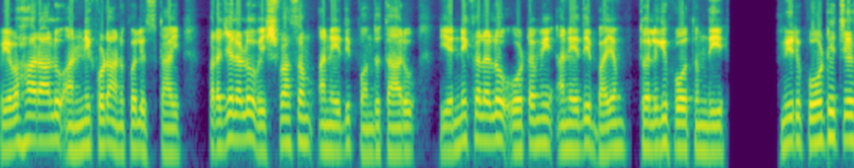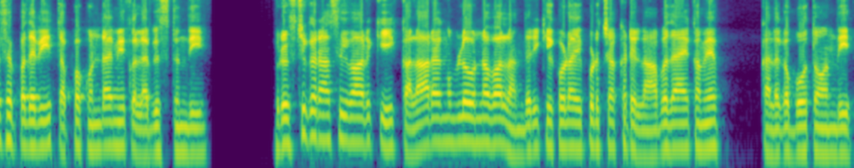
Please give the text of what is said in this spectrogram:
వ్యవహారాలు అన్నీ కూడా అనుకూలిస్తాయి. ప్రజలలో విశ్వాసం అనేది పొందుతారు. ఎన్నికలలో ఓటమి అనేది భయం తొలగిపోతుంది. మీరు పోటీ చేసే పదవి తప్పకుండా మీకు లభిస్తుంది. వృశ్చిక రాశి వారికి కళారంగంలో ఉన్న వాళ్ళందరికీ కూడా ఇప్పుడు చక్కటి లాభదాయకమే కలగబోతోంది.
